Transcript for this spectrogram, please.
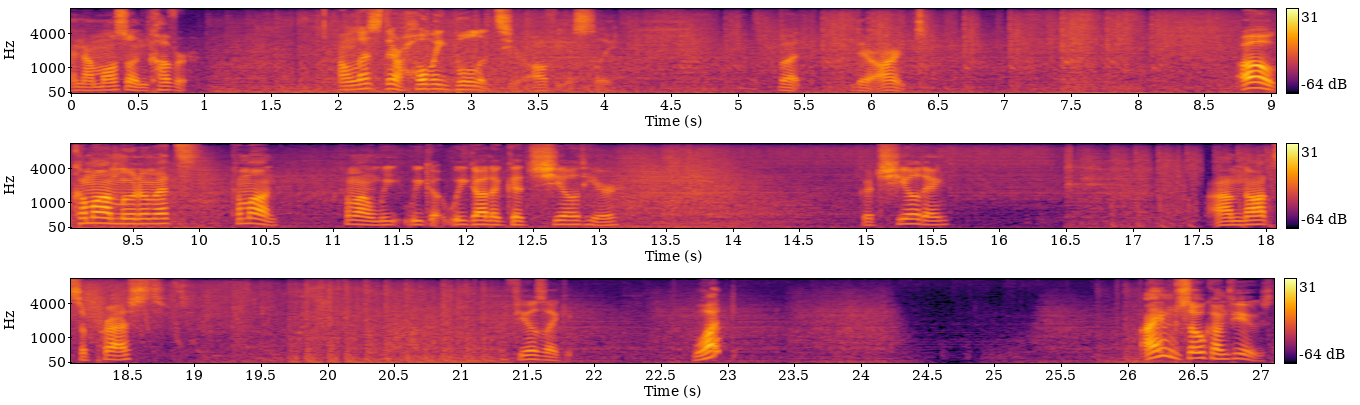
And I'm also in cover. Unless they're homing bullets here, obviously. But there aren't. Oh, come on, Mudomets. Come on. Come on, we, we, got, we got a good shield here. Good shielding. I'm not suppressed. It feels like... What? I am so confused.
